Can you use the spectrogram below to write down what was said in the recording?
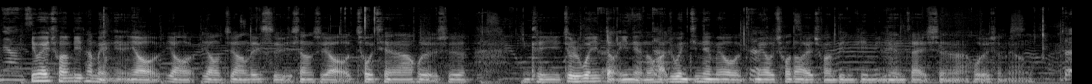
那样子。因为 H1B 它每年要要要这样，类似于像是要抽签啊，或者是你可以，就如果你等一年的话，如果你今年没有没有抽到 H1B，你可以明年再升啊，或者什么样的。对。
